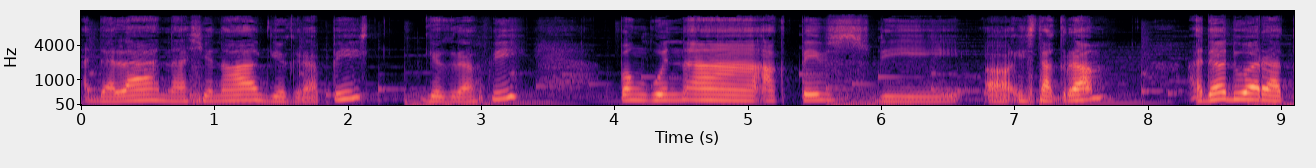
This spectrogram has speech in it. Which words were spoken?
adalah National Geographic Geography pengguna aktif di uh, Instagram ada 200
